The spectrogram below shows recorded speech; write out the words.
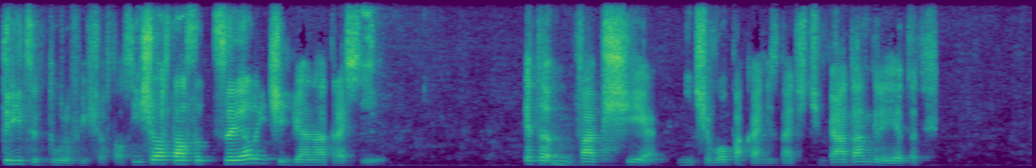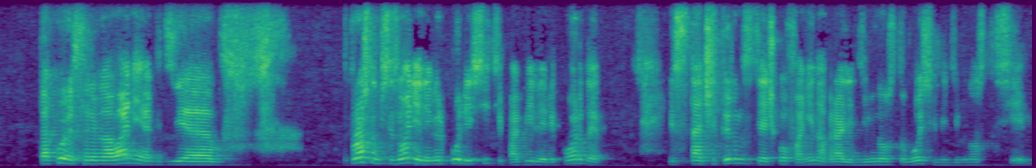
30 туров еще остался. Еще остался целый чемпионат России. Это вообще ничего пока не значит. Чемпионат Англии это такое соревнование, где в прошлом сезоне Ливерпуль и Сити побили рекорды. Из 114 очков они набрали 98 и 97.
